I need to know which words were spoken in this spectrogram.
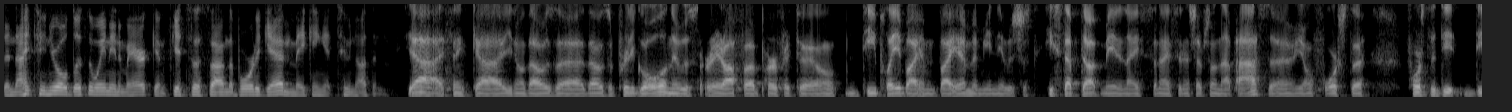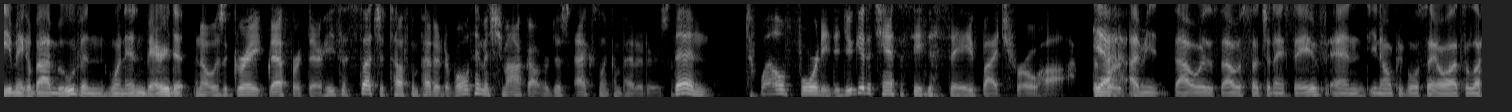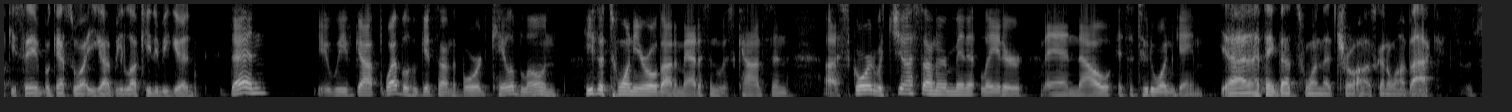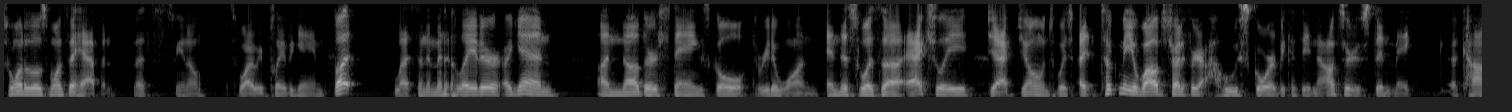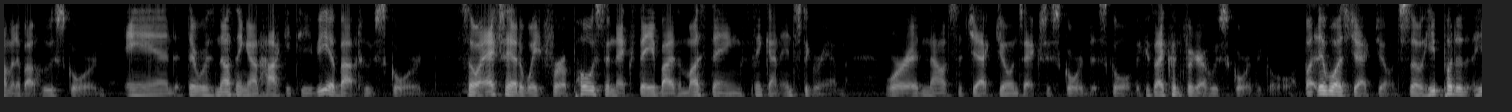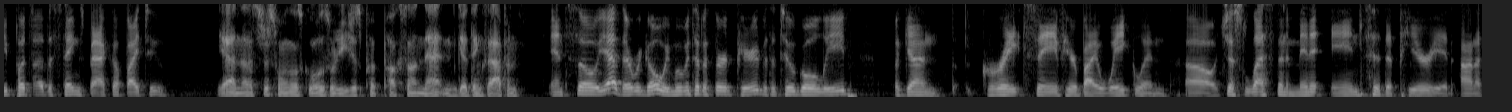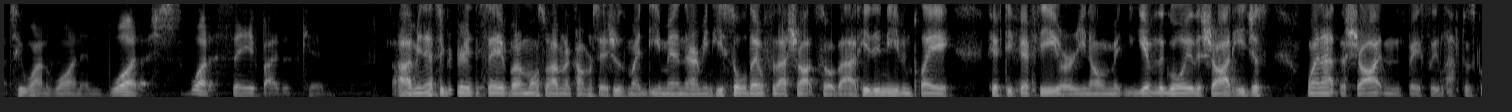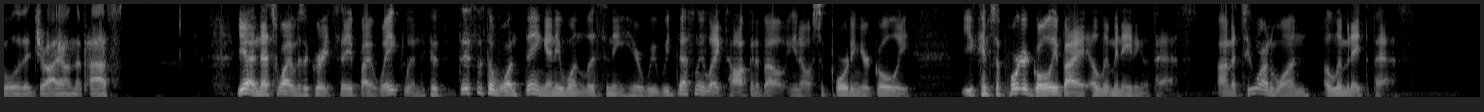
the 19 year old Lithuanian American gets us on the board again, making it two nothing. Yeah, I think uh, you know that was a that was a pretty goal, and it was right off a perfect uh, D play by him. By him, I mean, it was just he stepped up, made a nice a nice interception on that pass. Uh, you know, forced the forced the D, D make a bad move and went in and buried it. No, it was a great effort there. He's a, such a tough competitor. Both him and Shmakov are just excellent competitors. Then 1240. Did you get a chance to see the save by Troja? Yeah, I mean that was that was such a nice save, and you know people say, "Oh, that's a lucky save," but guess what? You gotta be lucky to be good. Then we've got Pueblo who gets on the board. Caleb Lone, he's a 20 year old out of Madison, Wisconsin, uh, scored with just under a minute later, and now it's a two to one game. Yeah, and I think that's one that Troja is gonna want back. It's, it's one of those ones that happen. That's you know that's why we play the game. But less than a minute later, again, another Stangs goal, three to one. And this was uh, actually Jack Jones, which it took me a while to try to figure out who scored because the announcers didn't make a comment about who scored, and there was nothing on Hockey TV about who scored. So I actually had to wait for a post the next day by the Mustangs, I think on Instagram, where it announced that Jack Jones actually scored this goal because I couldn't figure out who scored the goal, but it was Jack Jones. So he put it, he puts uh, the Stangs back up by two. Yeah, and that's just one of those goals where you just put pucks on net and good things happen. And so, yeah, there we go. We move into the third period with a two goal lead. Again, great save here by Wakeland. Uh, just less than a minute into the period on a two on one. And what a, what a save by this kid. I mean, that's a great save, but I'm also having a conversation with my D man there. I mean, he sold out for that shot so bad. He didn't even play 50 50 or, you know, give the goalie the shot. He just went at the shot and basically left his goalie to dry on the pass. Yeah, and that's why it was a great save by Wakeland because this is the one thing anyone listening here we we definitely like talking about. You know, supporting your goalie. You can support your goalie by eliminating the pass on a two on one. Eliminate the pass.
